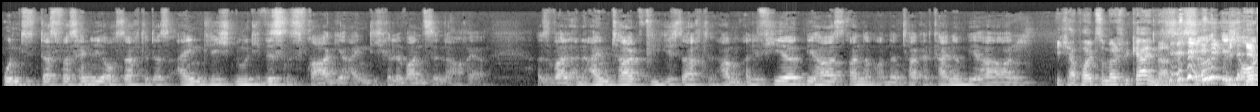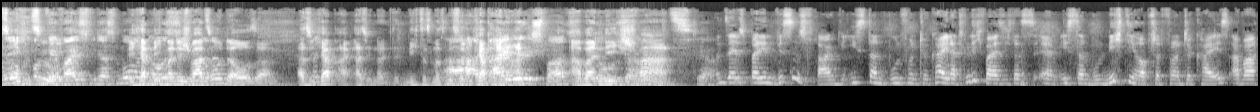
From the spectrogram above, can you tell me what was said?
Und das, was Henry auch sagte, dass eigentlich nur die Wissensfragen ja eigentlich relevant sind nachher. Also weil an einem Tag, wie gesagt, haben alle vier BHs an, am anderen Tag hat keiner ein BH an. Ich habe heute zum Beispiel keinen an. Ich auch Jetzt offen nicht zu. und wer weiß, wie das morgen Ich habe nicht mal eine aussieht, schwarze ne? Unterhose an. Also ich habe, also nicht, dass man es muss, Ah, ich habe keine eine, an, schwarze aber Unterhose. nicht schwarz. Ja. Und selbst bei den Wissensfragen wie Istanbul von Türkei, natürlich weiß ich, dass ähm, Istanbul nicht die Hauptstadt von der Türkei ist, aber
